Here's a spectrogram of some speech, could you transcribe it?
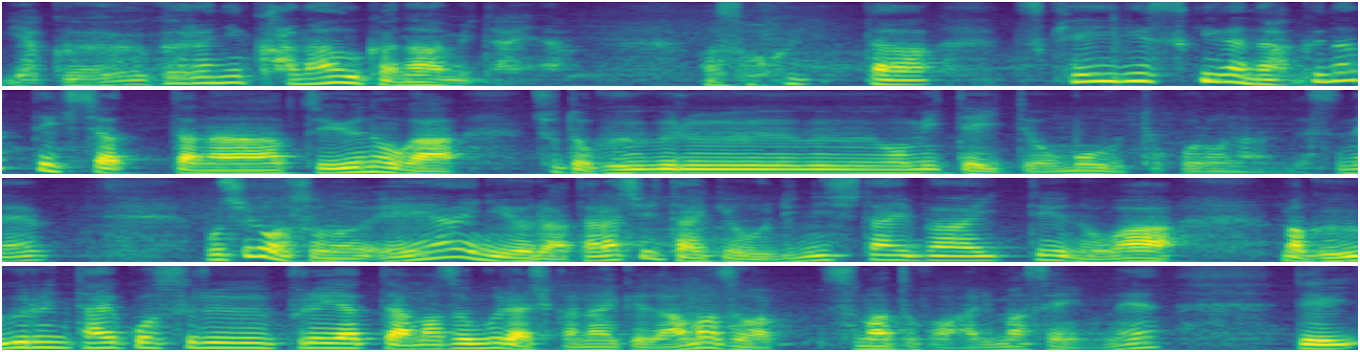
いや Google にかなうかなみたいな。まあ、そういった付け入り隙がなくなってきちゃったなというのがちょっと Google を見ていて思うところなんですね。もちろんその AI による新しい体験を売りにしたい場合っていうのは、まあ、Google に対抗するプレイヤーって Amazon ぐらいしかないけど Amazon はスマートフォンありませんよね。で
